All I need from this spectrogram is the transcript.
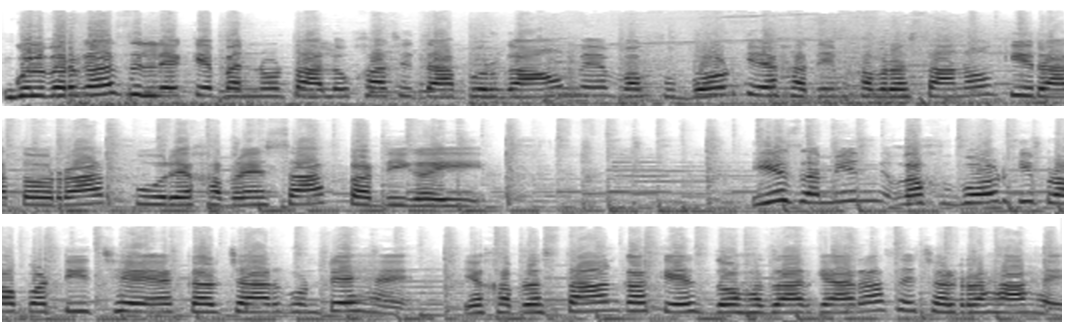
गुलबर्गा ज़िले के बन्नू तालुका सीतापुर गाँव में वक्फ बोर्ड के खदीम कब्रस्तानों की रातों रात पूरे खबरें साफ़ कर दी गई। ये ज़मीन वक्फ बोर्ड की प्रॉपर्टी छह एकड़ चार गुंटे है। यह कब्रस्तान का केस 2011 से चल रहा है।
